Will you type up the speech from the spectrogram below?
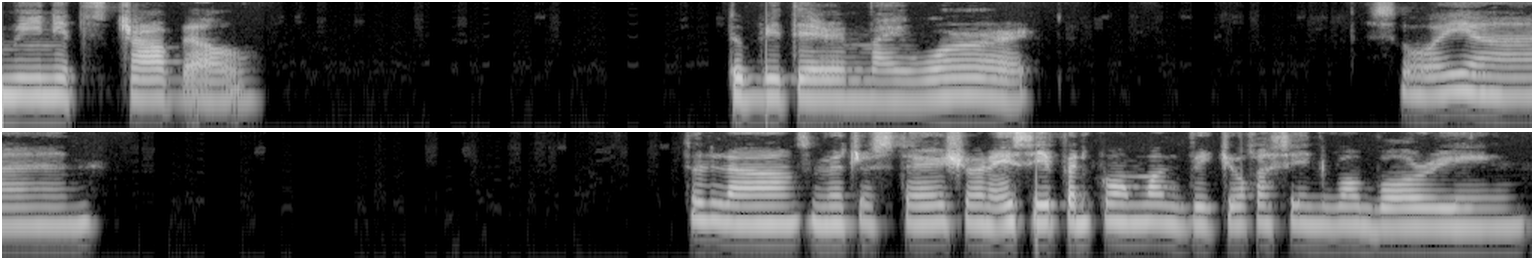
minutes travel to be there in my work. So, ayan. Ito lang sa metro station. Naisipan kong mag-video kasi hindi ba boring.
